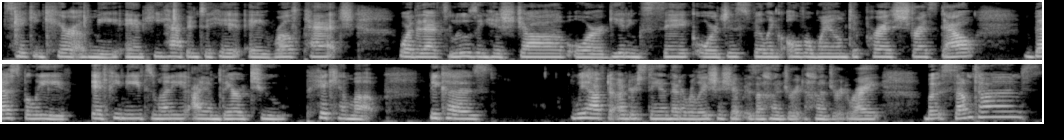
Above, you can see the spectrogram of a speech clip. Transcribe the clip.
taking care of me. And he happened to hit a rough patch, whether that's losing his job or getting sick or just feeling overwhelmed, depressed, stressed out. Best believe if he needs money, I am there to pick him up because we have to understand that a relationship is a hundred hundred, right? But sometimes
